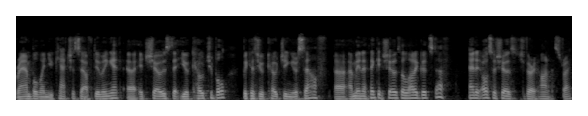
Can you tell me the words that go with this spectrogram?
ramble when you catch yourself doing it. Uh, it shows that you're coachable because you're coaching yourself. Uh, I mean, I think it shows a lot of good stuff. And it also shows that you're very honest, right?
